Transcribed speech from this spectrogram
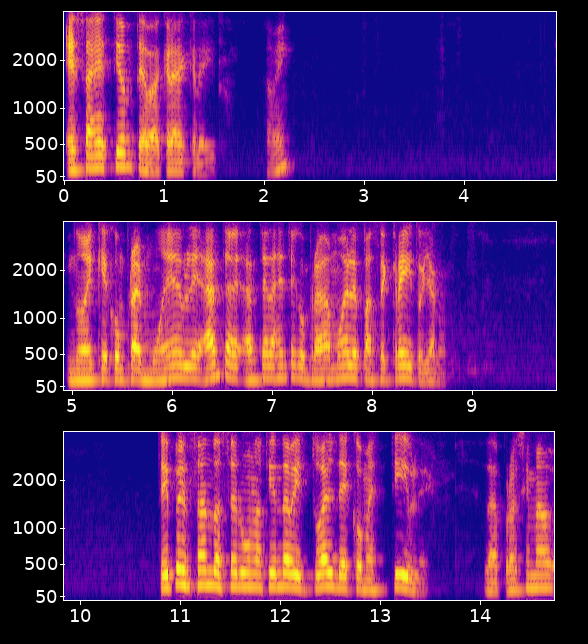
Esa gestión te va a crear crédito. ¿Está bien? No hay que comprar muebles. Antes, antes la gente compraba muebles para hacer crédito, ya no. Estoy pensando hacer una tienda virtual de comestibles. La próxima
